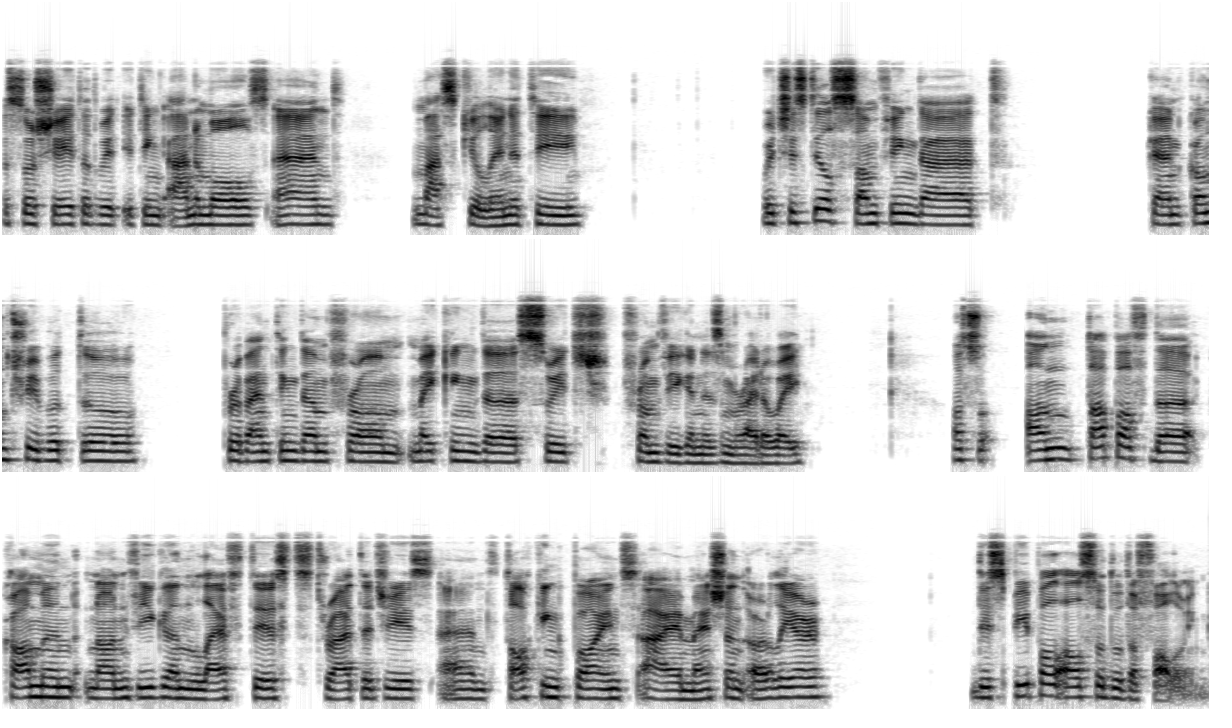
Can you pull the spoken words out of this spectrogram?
associated with eating animals and masculinity, which is still something that can contribute to preventing them from making the switch from veganism right away. Also, on top of the common non vegan leftist strategies and talking points I mentioned earlier, these people also do the following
